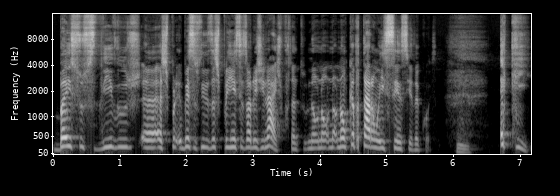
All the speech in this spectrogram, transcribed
bem-sucedidos uh, as, bem-sucedidas as experiências originais. Portanto, não, não, não- captaram a essência da coisa. Hum. Aqui,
